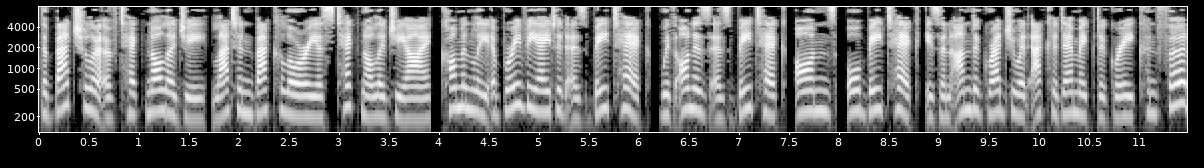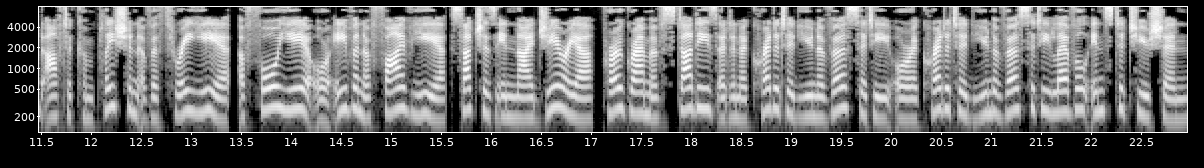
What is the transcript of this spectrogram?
The Bachelor of Technology Latin Baccalaureus Technologiae, commonly abbreviated as B.Tech, with honours as B.Tech, Hons, or B.Tech is an undergraduate academic degree conferred after completion of a three-year, a four-year or even a five-year such as in Nigeria program of studies at an accredited university or accredited university-level institution.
